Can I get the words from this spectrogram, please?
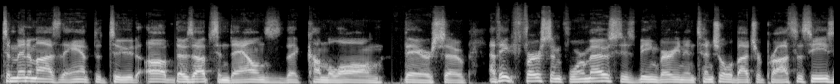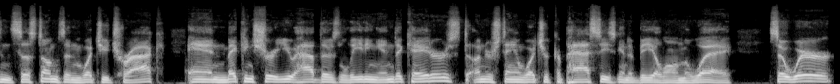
to minimize the amplitude of those ups and downs that come along there. So I think first and foremost is being very intentional about your processes and systems and what you track and making sure you have those leading indicators to understand what your capacity is going to be along the way. So we're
